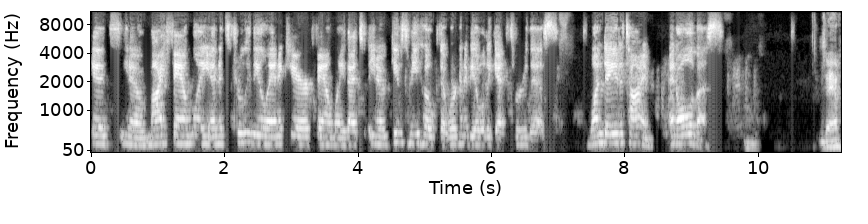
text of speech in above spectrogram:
it's, you know, my family, and it's truly the Atlanticare family that, you know, gives me hope that we're going to be able to get through this one day at a time, and all of us. Hmm. Sam?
